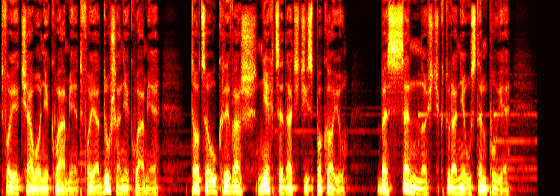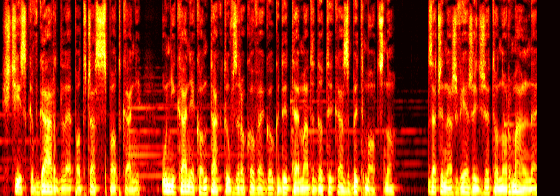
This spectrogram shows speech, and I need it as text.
Twoje ciało nie kłamie, twoja dusza nie kłamie. To, co ukrywasz, nie chce dać ci spokoju. Bezsenność, która nie ustępuje. Ścisk w gardle podczas spotkań. Unikanie kontaktu wzrokowego, gdy temat dotyka zbyt mocno. Zaczynasz wierzyć, że to normalne,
